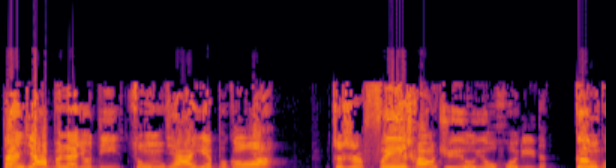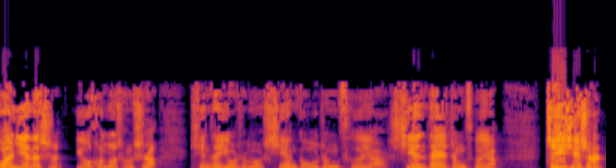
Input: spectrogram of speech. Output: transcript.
单价本来就低，总价也不高啊，这是非常具有诱惑力的。更关键的是，有很多城市啊，现在有什么限购政策呀、限贷政策呀，这些事儿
